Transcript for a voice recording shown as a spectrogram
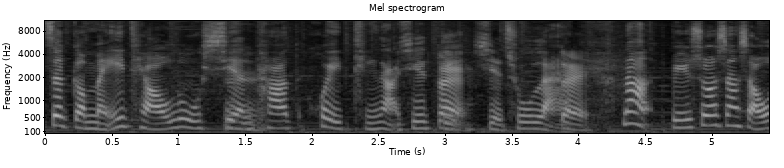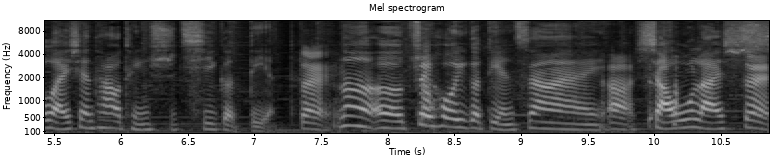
这个每一条路线，它会停哪些点写出来？对，那比如说像小乌来线，它要停十七个点。对，那呃最后一个点在啊小乌来对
